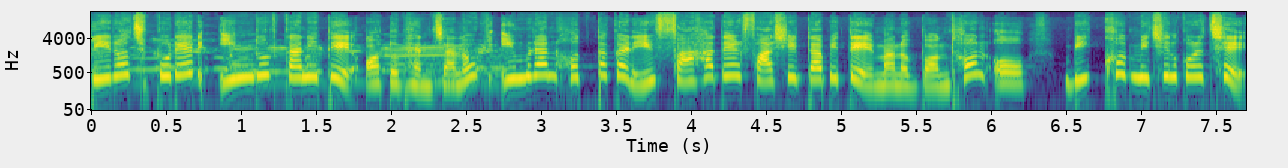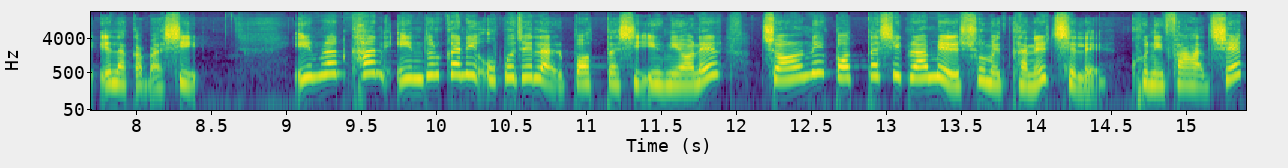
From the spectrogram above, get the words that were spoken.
পিরোজপুরের ইন্দুরকানিতে অটোভ্যান চালক ইমরান হত্যাকারী ফাহাদের ফাঁসির দাবিতে মানববন্ধন ও বিক্ষোভ মিছিল করেছে এলাকাবাসী। ইমরান খান ইন্দুরকানি উপজেলার পত্তাশী ইউনিয়নের চরণী পত্তাশী গ্রামের সুমেদ খানের ছেলে। খুনি ফাহাদ শেখ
